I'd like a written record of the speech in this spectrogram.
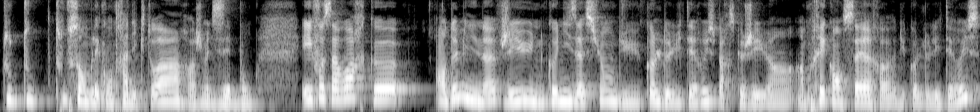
tout, tout, tout semblait contradictoire. Je me disais bon. Et il faut savoir que en 2009, j'ai eu une conisation du col de l'utérus parce que j'ai eu un, pré-cancer euh, du col de l'utérus.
